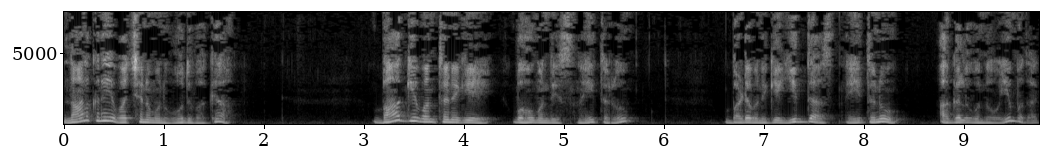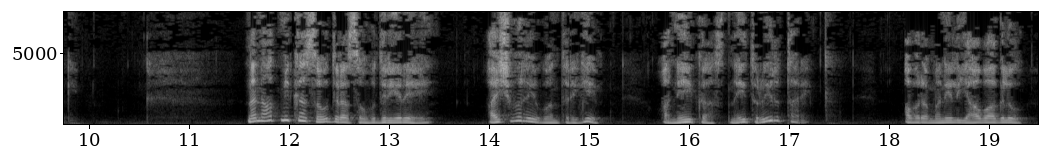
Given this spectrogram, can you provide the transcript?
ನಾಲ್ಕನೇ ವಚನವನ್ನು ಓದುವಾಗ, ಭಾಗ್ಯವಂತನಿಗೆ ಬಹುಮಂದಿ ಸ್ನೇಹಿತರು, ಬಡವನಿಗೆ ಇದ್ದ ಸ್ನೇಹಿತನು ಅಗಲುವನು ಎಂಬುದಾಗಿ. ನನ್ನ ಆತ್ಮಿಕ ಸಹೋದರ ಸಹೋದರಿಯರೇ, ಐಶ್ವರ್ಯವಂತರಿಗೆ ಅನೇಕ ಸ್ನೇಹಿತರು ಇರುತ್ತಾರೆ. ಅವರ ಮನೆಯಲ್ಲಿ ಯಾವಾಗಲೂ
